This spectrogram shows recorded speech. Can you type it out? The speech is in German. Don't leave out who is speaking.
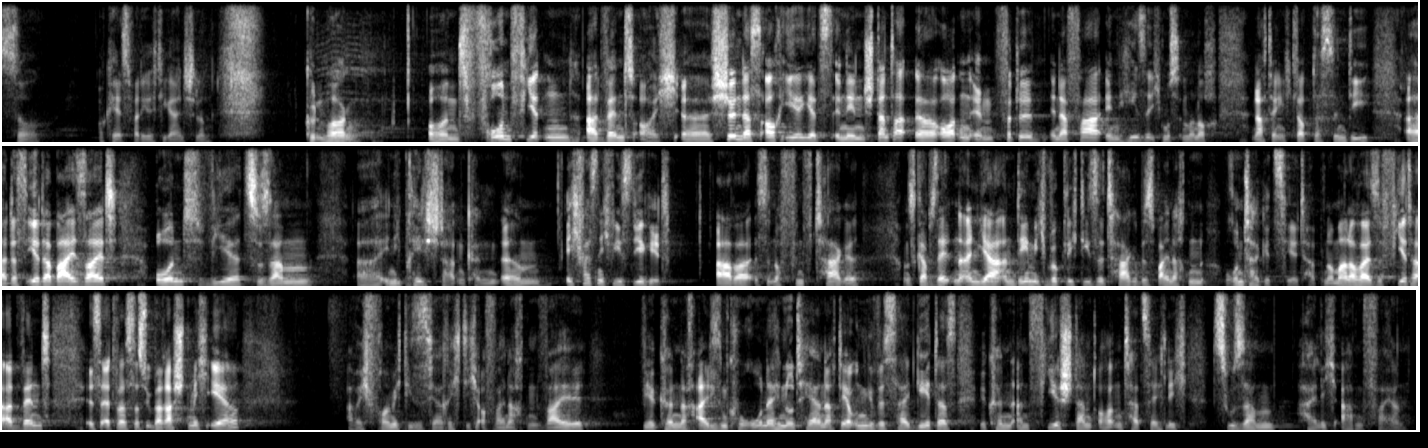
Speaker 1: So, okay, es war die richtige Einstellung. Guten Morgen und frohen vierten Advent euch. Äh, schön, dass auch ihr jetzt in den Standorten im Viertel, in der Fahr, in Hese, ich muss immer noch nachdenken, ich glaube, das sind die, äh, dass ihr dabei seid und wir zusammen äh, in die Predigt starten können. Ähm, ich weiß nicht, wie es dir geht, aber es sind noch fünf Tage und es gab selten ein Jahr, an dem ich wirklich diese Tage bis Weihnachten runtergezählt habe. Normalerweise vierter Advent ist etwas, das überrascht mich eher. Aber ich freue mich dieses Jahr richtig auf Weihnachten, weil wir können nach all diesem Corona hin und her, nach der Ungewissheit geht das, wir können an vier Standorten tatsächlich zusammen Heiligabend feiern.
